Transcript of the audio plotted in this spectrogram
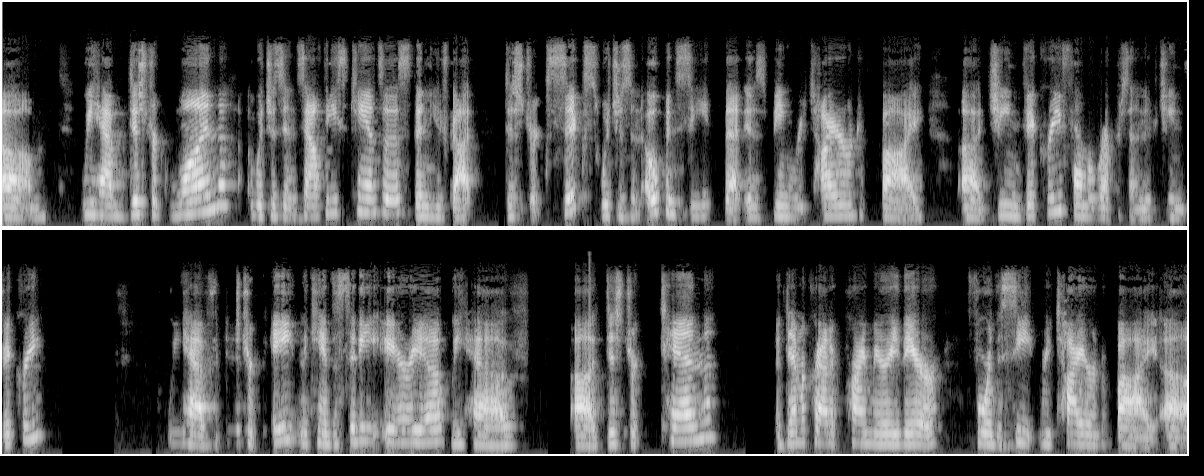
Um, we have District 1, which is in southeast Kansas. Then you've got District 6, which is an open seat that is being retired by uh, Jene Vickrey, former Representative Jene Vickrey. We have District 8 in the Kansas City area. We have uh, District 10, a Democratic primary there for the seat retired by uh,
